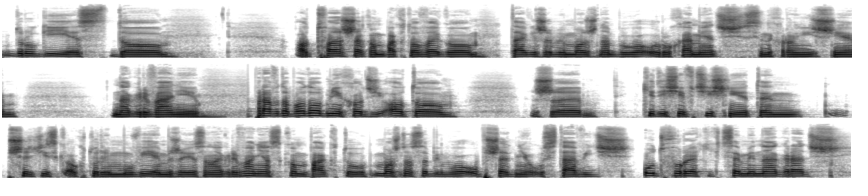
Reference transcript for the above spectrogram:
drugi jest do odtwarzacza kompaktowego, tak żeby można było uruchamiać synchronicznie nagrywanie. Prawdopodobnie chodzi o to, że kiedy się wciśnie ten przycisk, o którym mówiłem, że jest do nagrywania z kompaktu, można sobie było uprzednio ustawić utwór, jaki chcemy nagrać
